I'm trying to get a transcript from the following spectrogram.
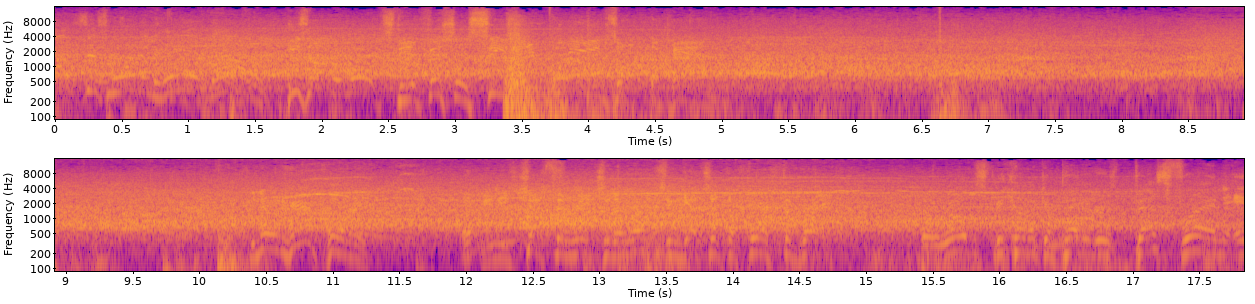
has this one in hand now. He's on the ropes. The official sees it and waves off the pen. You doing here, Corey? And he's just in reach of the ropes and gets it to force the break. The ropes become a competitor's best friend in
